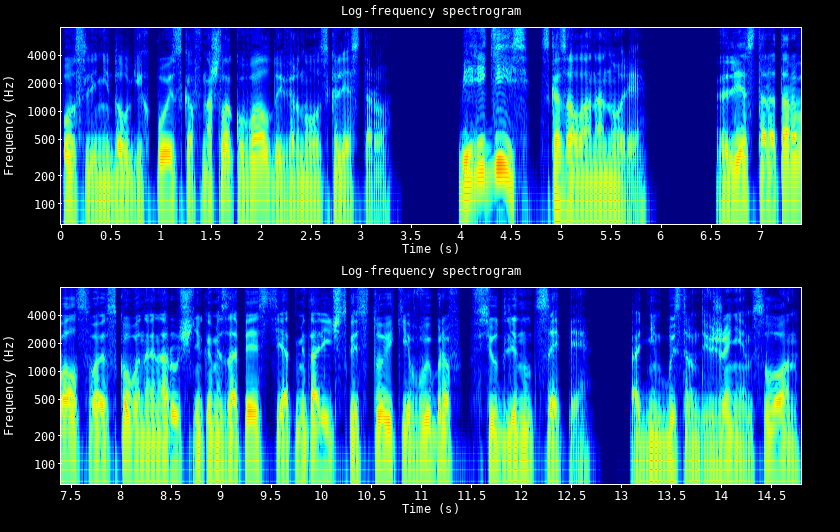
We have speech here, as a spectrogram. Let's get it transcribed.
После недолгих поисков нашла кувалду и вернулась к Лестеру. «Берегись!» — сказала она Норе. Лестер оторвал свое скованное наручниками запястье от металлической стойки, выбрав всю длину цепи. Одним быстрым движением слон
